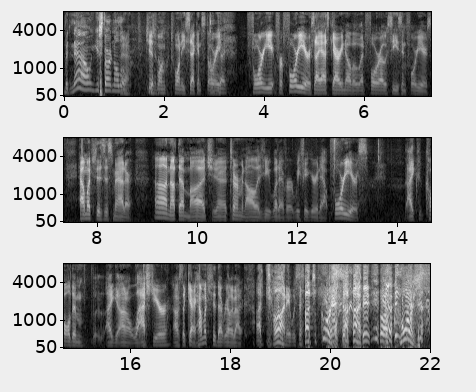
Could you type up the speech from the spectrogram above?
But now you're starting all over. Just one 20 second story. Okay. Four year, for four years, I asked Gary Nova, who had 4 Cs in four years, how much does this matter? Uh, not that much. Uh, terminology, whatever. We figure it out. Four years. I called him, I, I don't know, last year. I was like, Gary, how much did that really matter? A ton. It was such. Of course. Of course.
